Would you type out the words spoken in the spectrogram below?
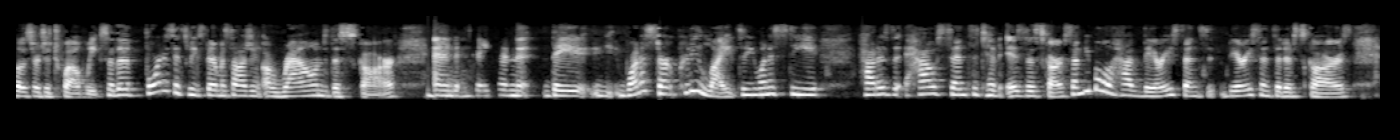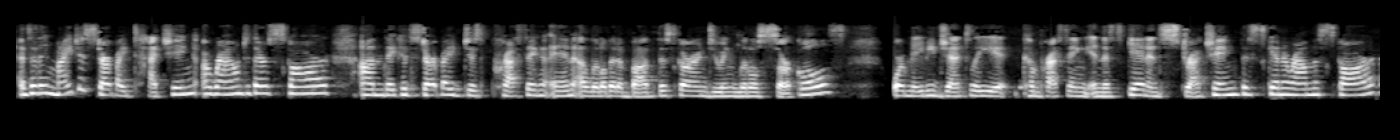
closer to 12 weeks. So the four to six weeks, they're massaging around the scar, and they can, they want to start pretty light. So you want to see how does it, how sensitive is the scar? Some people will have very sensitive, very sensitive scars. And so they might just start by touching around their scar. Um, they could start by just pressing in a little bit above the scar and doing little circles or maybe gently compressing in the skin and stretching the skin around the scar.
